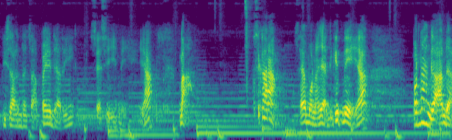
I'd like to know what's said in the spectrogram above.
bisa Anda capai dari sesi ini ya. Nah, sekarang saya mau nanya dikit nih ya Pernah nggak Anda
